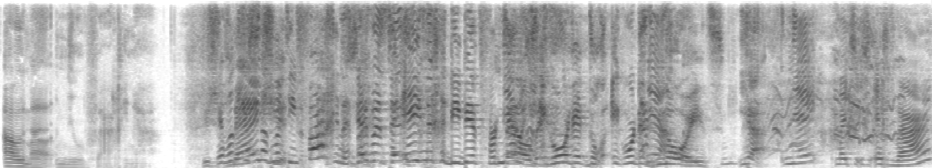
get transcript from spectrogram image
allemaal een nieuwe vagina. Dus Ja, wat is dat met die vagina's? Jij bent de enige die dit vertelt. Ja. Ik hoor dit, nog, ik hoor dit Ja. nooit. Ja, nee, maar het is echt waar.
